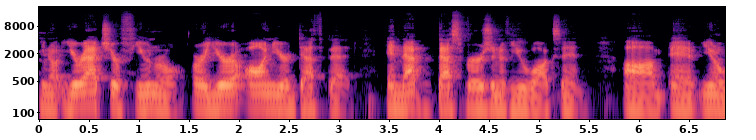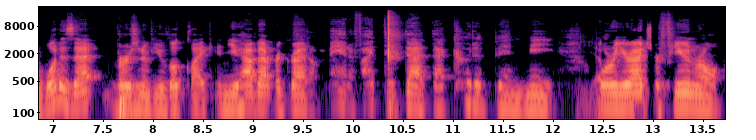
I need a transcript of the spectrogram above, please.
You know you're at your funeral or you're on your deathbed and that best version of you walks in. Um, and you know what does that version of you look like? And you have that regret of man if i did that that could have been me. Yep. or you're at your funeral.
